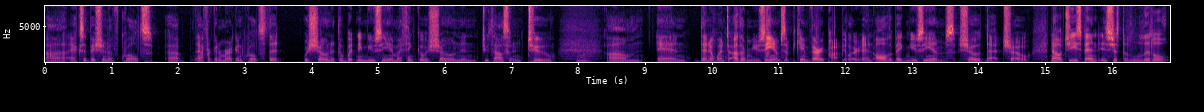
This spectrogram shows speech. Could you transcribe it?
uh, exhibition of quilts, uh, African American quilts that was shown at the Whitney Museum. I think it was shown in 2002. Um, and then it went to other museums. It became very popular, and all the big museums showed that show. Now, Gee's Bend is just a little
